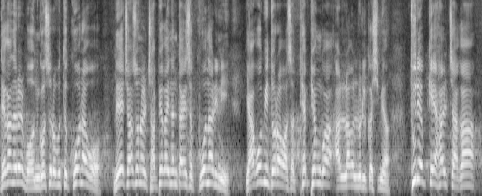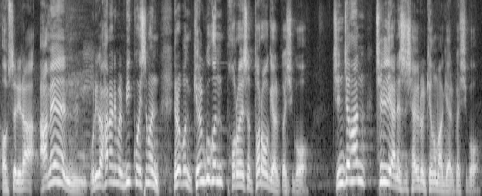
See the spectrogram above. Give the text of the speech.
내가 너를 먼 곳으로부터 구원하고 내 자손을 잡혀가 있는 땅에서 구원하리니 야곱이 돌아와서 태평과 안락을 누릴 것이며 두렵게 할 자가 없으리라. 아멘. 우리가 하나님을 믿고 있으면 여러분 결국은 포로에서 돌아오게 할 것이고 진정한 진리 안에서 자유를 경험하게 할 것이고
